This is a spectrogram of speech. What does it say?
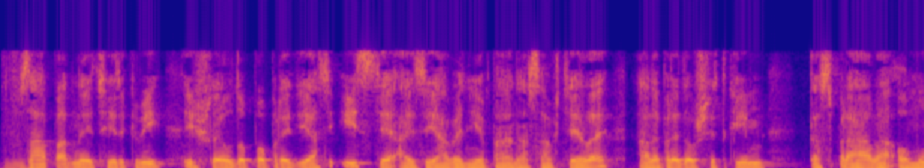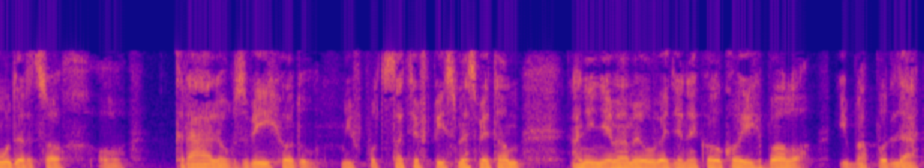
v západnej cirkvi išiel do popredia si iste aj zjavenie pána sa v tele, ale predovšetkým tá správa o múdrcoch, o kráľoch z východu. My v podstate v písme svetom ani nemáme uvedené, koľko ich bolo. Iba podľa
